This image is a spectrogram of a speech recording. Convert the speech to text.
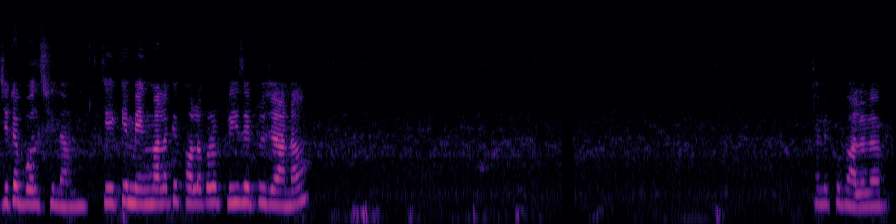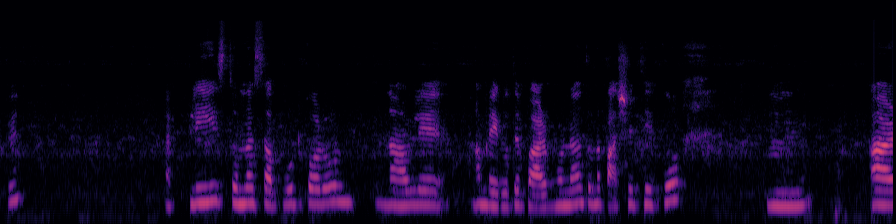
যেটা বলছিলাম, কে কে মেঘমালাকে ফলো করে প্লিজ একটু জানাও। তাহলে খুব ভালো লাগবে। আর প্লিজ তোমরা সাপোর্ট করো, না হলে আমরা এগোতে পারব না, তোমরা পাশে থেকো। আর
